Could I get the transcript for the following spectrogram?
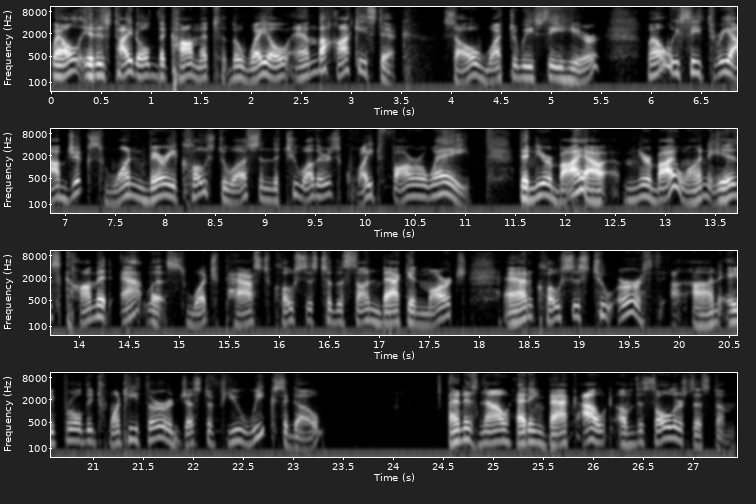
Well, it is titled the comet, the whale and the hockey stick. So what do we see here? Well, we see three objects, one very close to us and the two others quite far away. The nearby uh, nearby one is Comet Atlas, which passed closest to the sun back in March and closest to Earth on April the 23rd, just a few weeks ago and is now heading back out of the solar system.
